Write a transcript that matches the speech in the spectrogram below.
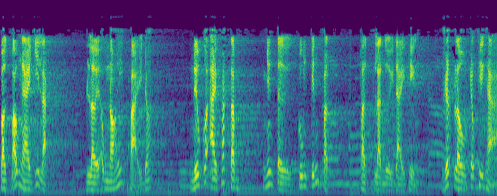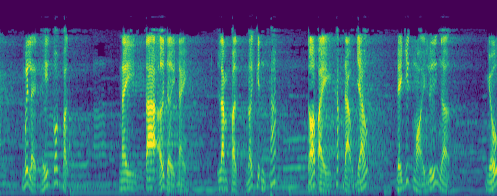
Phật bảo ngài di lặc, lời ông nói phải đó nếu có ai phát tâm, nhân từ cung kính phật thật là người đại thiện, rất lâu trong thiên hạ mới lại thấy có phật. Nay ta ở đời này, làm phật nói kinh pháp, tỏ bày khắp đạo giáo để giết mọi lưới ngờ, nhổ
